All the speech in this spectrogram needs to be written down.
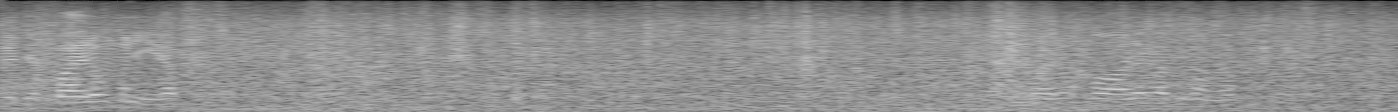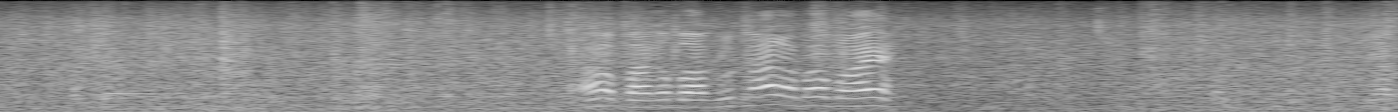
ก็จะปล่อยลงมานี่ครับปล่อยลงบ่อเลยครับพี่น้องครับเอาปลากระบอกหลุดมาแล้วบ่อย ครับ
